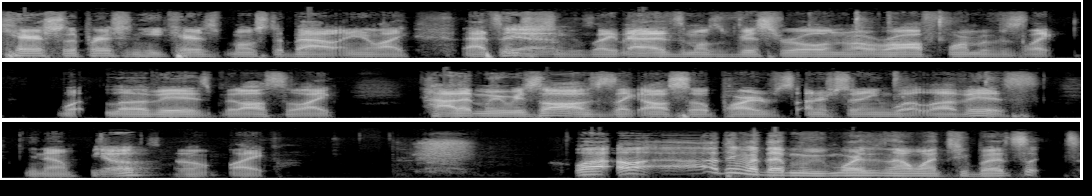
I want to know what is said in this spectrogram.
cares for the person he cares most about, and you're like, that's interesting. It's like that is the most visceral and raw form of his like what love is, but also like how that movie resolves is like also part of understanding what love is. You know, Yep. so like, well, I, I think about that movie more than I want to, but it's it's,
